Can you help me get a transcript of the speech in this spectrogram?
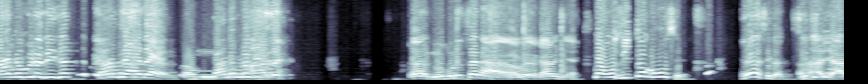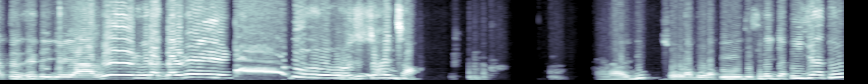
આ શું છે કાં નુબળું કાં નુબળું? કાં નુબળું result? હા છે ને હવે કાંઈ ને ના હું જીતો કહું છે. હે સિરાજ હા યાર તું જીતી ગયો યાર. વેન વિરાટભાઈ વેન શહેનશાહ હણાવજી સોડા બોડા પી તો સિરાજ જા પી જા તું.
